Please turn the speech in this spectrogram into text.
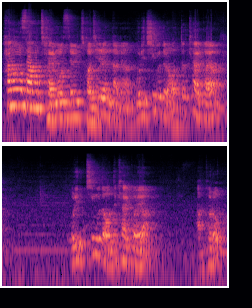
항상 잘못을 저지른다면 우리 친구들 어떻게 할까요? 우리 친구들 어떻게 할 거예요? 앞으로.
